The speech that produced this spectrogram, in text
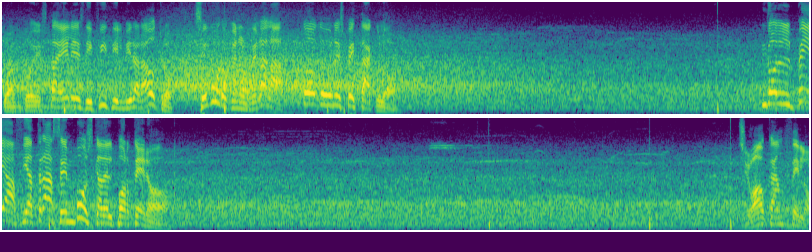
cuando está él es difícil mirar a otro. Seguro que nos regala todo un espectáculo. Golpea hacia atrás en busca del portero. Joao Cancelo.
